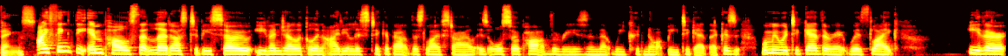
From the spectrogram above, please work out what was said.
things I think the impulse that led us to be so evangelical and idealistic about this lifestyle is also part of the reason that we could not be together. Because when we were together, it was like either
